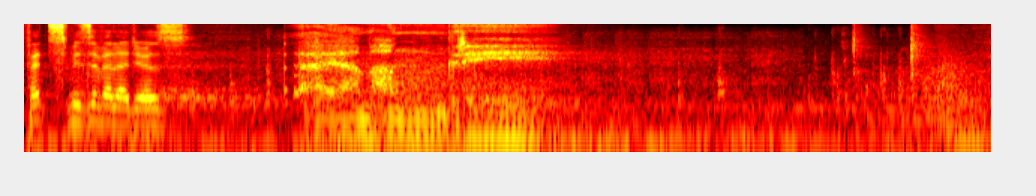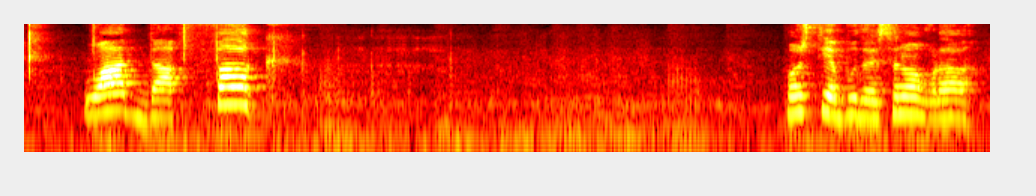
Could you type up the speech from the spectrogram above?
Fetch me the villagers. I am hungry. What the fuck? Hostia puta, esto no me acordaba.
